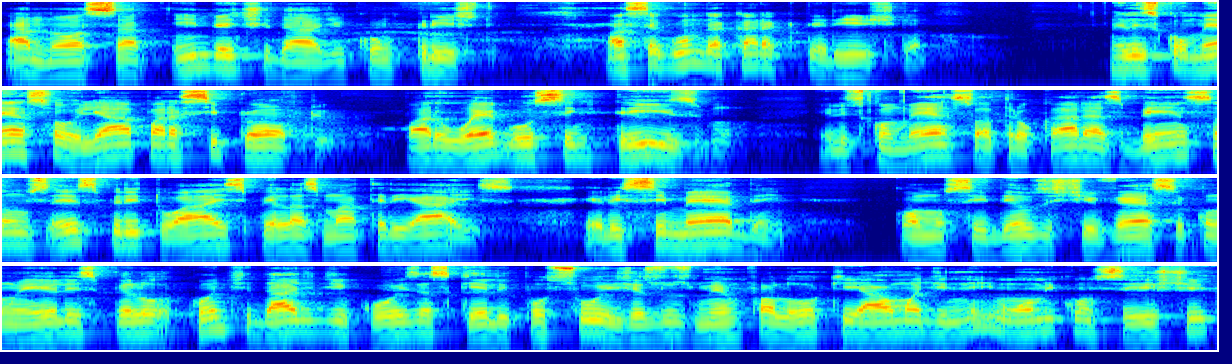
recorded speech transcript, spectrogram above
a nossa identidade com Cristo. A segunda característica, eles começam a olhar para si próprio, para o egocentrismo. Eles começam a trocar as bênçãos espirituais pelas materiais. Eles se medem, como se Deus estivesse com eles pela quantidade de coisas que ele possui. Jesus mesmo falou que a alma de nenhum homem consiste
